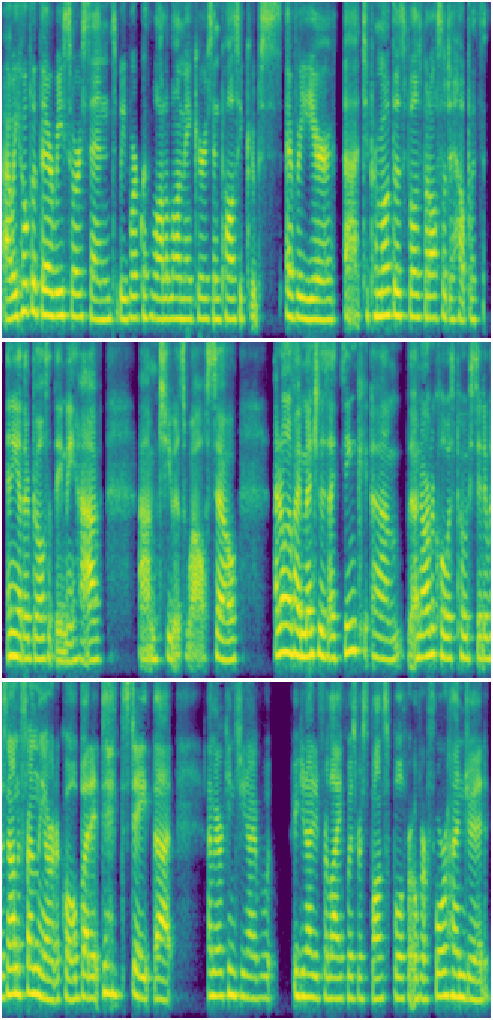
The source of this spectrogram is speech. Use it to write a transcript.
uh, we hope that they're a resource and we work with a lot of lawmakers and policy groups every year uh, to promote those bills, but also to help with any other bills that they may have um, too as well. So I don't know if I mentioned this. I think um, an article was posted. It was not a friendly article, but it did state that Americans United, United for Life was responsible for over 400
